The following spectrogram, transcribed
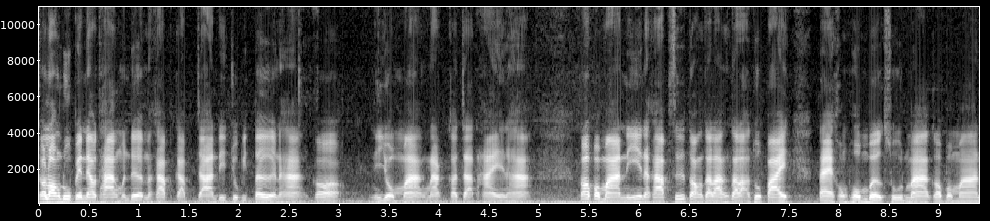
ก็ลองดูเป็นแนวทางเหมือนเดิมนะครับกับจานดิจูปิเตอร์นะฮะก็นิยมมากนักก็จัดให้นะฮะก็ประมาณนี้นะครับซื้อตองตลาดตลาดทั่วไป แต่ของผมเบิกศูนย์มาก็ประมาณ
